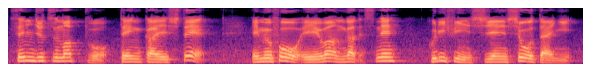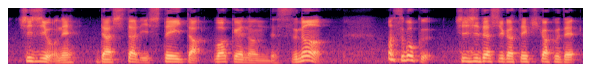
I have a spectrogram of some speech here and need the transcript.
戦術マップを展開して、M4A1 がですね、グリフィン支援招待に指示をね、出したりしていたわけなんですが、まあ、すごく指示出しが的確で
